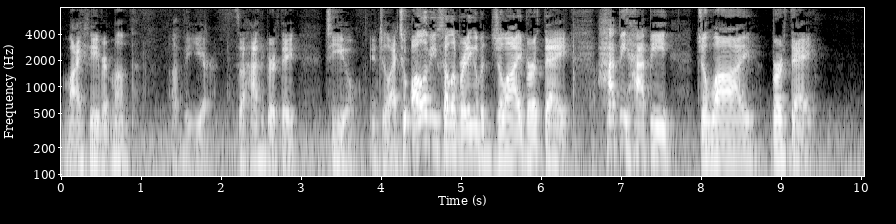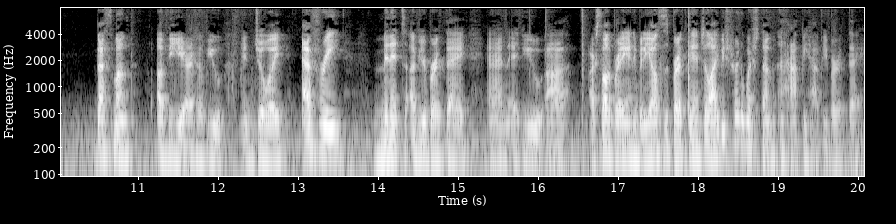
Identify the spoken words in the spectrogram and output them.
my favorite month of the year. So happy birthday to you in July. To all of you celebrating a July birthday, happy happy July birthday. Best month of the year. I hope you enjoy every minute of your birthday. And if you uh, are celebrating anybody else's birthday in July, be sure to wish them a happy, happy birthday.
